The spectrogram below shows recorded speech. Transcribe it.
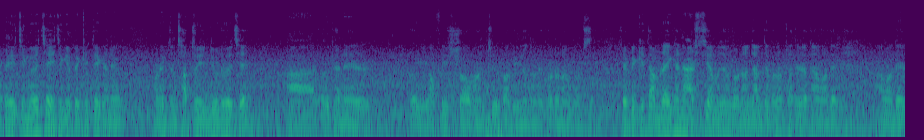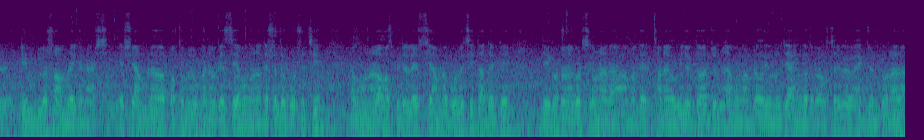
একটা হিচিং হয়েছে। হিচিংয়ের প্রেক্ষিতে এখানে অনেকজন ছাত্র ইনজুর্ড হয়েছে। আর ওইখানের ওই অফিস সব ভাঙচুর বা বিভিন্ন ধরনের ঘটনা ঘটছে। সেই প্রেক্ষিতে আমরা এখানে আসছি, আমরা যখন ঘটনা জানতে পারলাম, সাথে সাথে আমাদের আমাদের টিমগুলো সহ আমরা এখানে আসছি। এসে আমরা প্রথমে ওখানেও গেছি এবং ওনাদের সাথেও বসেছি এবং ওনারা হসপিটালে এসেছি। আমরা বলেছি তাদেরকে যে ঘটনা ঘটছে, ওনারা আমাদের থানায় অভিযোগ দেওয়ার জন্য এবং আমরা ওই অনুযায়ী আইনগত ব্যবস্থা নেব এবং একজনকে ওনারা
